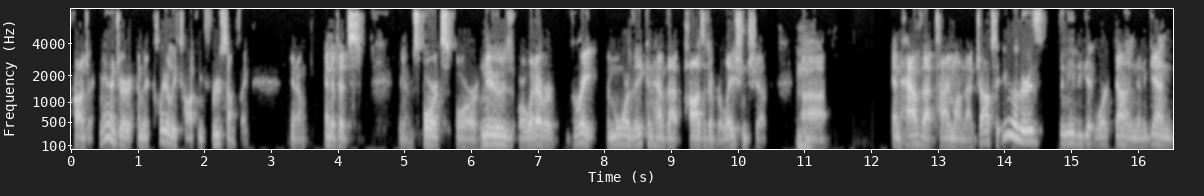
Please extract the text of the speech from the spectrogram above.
project manager, and they're clearly talking through something, you know, and if it's, you know, sports or news or whatever, great. The more they can have that positive relationship mm-hmm. uh, and have that time on that job site, even though there is the need to get work done. And again,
